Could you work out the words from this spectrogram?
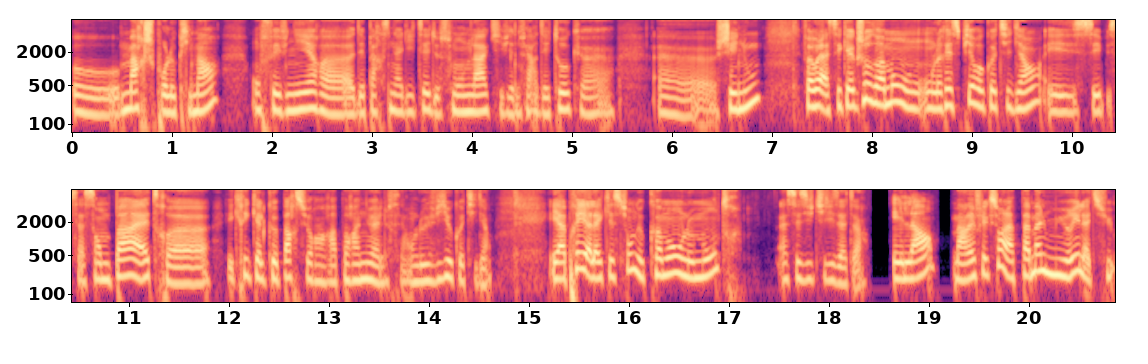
aux marches pour le climat. On fait venir euh, des personnalités de ce monde-là qui viennent faire des talks euh, euh, chez nous. Enfin voilà, c'est quelque chose vraiment on, le respire au quotidien et c'est ça semble pas être écrit quelque part sur un rapport annuel. On le vit au quotidien. Et après il y a la question de comment on le montre à ses utilisateurs. Et là, ma réflexion elle a pas mal mûri là-dessus.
